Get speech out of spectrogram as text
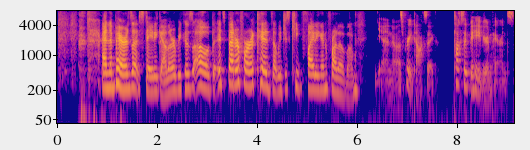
and the parents that stay together because oh, it's better for our kids that we just keep fighting in front of them. Yeah, no, that's pretty toxic. Toxic behavior in parents.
